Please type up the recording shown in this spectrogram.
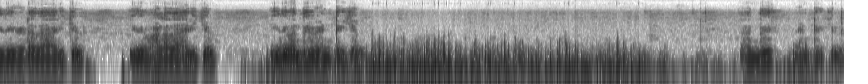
இது இடது ஆரிக்கில் இது வலது இது வந்து வென்ட்ரிக்கல் இது வந்து வென்ட்ரிக்கல்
